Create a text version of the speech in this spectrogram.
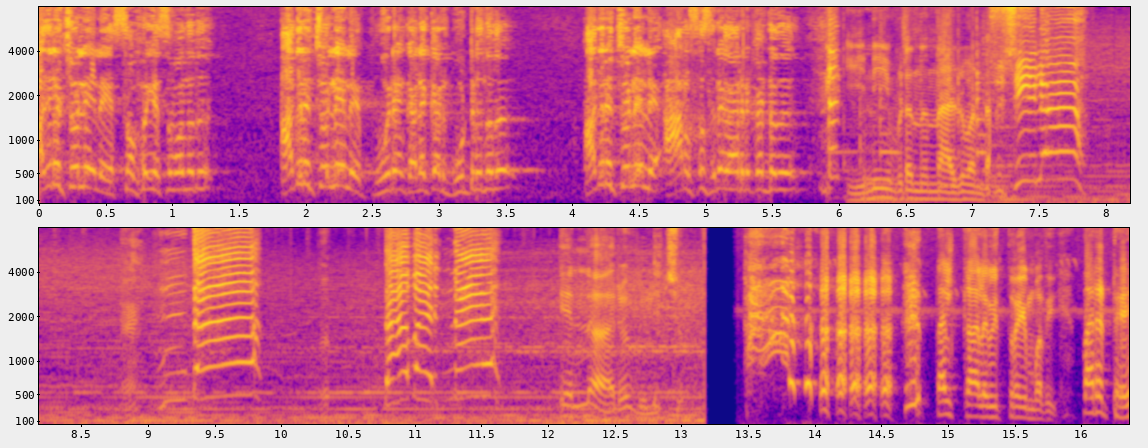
അതിനെ ചൊല്ലിയല്ലേ എസ് എഫ് ഐ എസ് വന്നത്? അതിനെ ചൊല്ലിയല്ലേ പൂരം കലക്കാൻ കൂട്ടിരുന്നത്? അതിനെ ചൊല്ലിയല്ലേ ആർ എസ് എസിനെ കണ്ടത്? ഇനി ഇവിടെ നിന്ന് അഴിവണ്ട. എന്നെ ആരോ വിളിച്ചു. തൽക്കാലം ഇത്രയും മതി. വരട്ടെ.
